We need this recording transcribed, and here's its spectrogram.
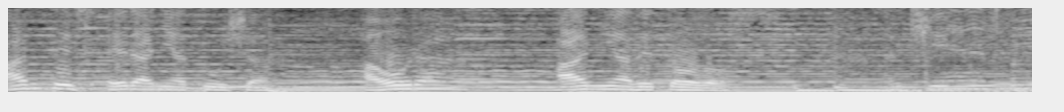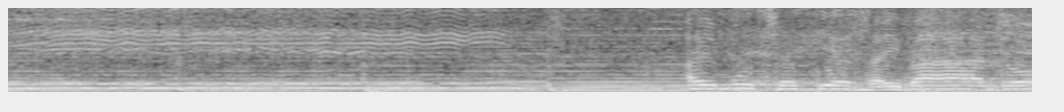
Antes era Añatuya, ahora Aña de todos. Hay mucha tierra y barro.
